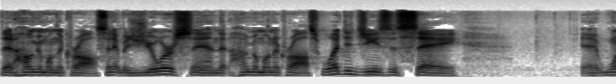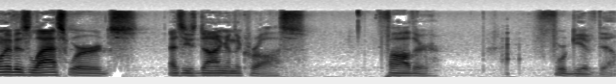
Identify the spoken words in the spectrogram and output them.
that hung him on the cross. And it was your sin that hung him on the cross. What did Jesus say at one of his last words as he's dying on the cross? Father, forgive them.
